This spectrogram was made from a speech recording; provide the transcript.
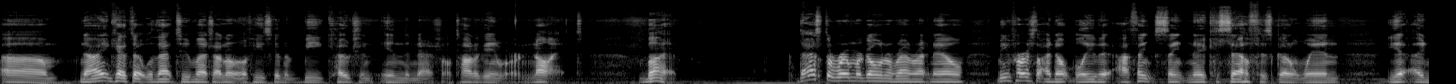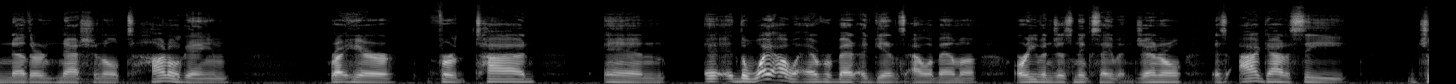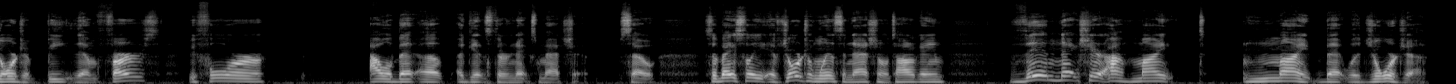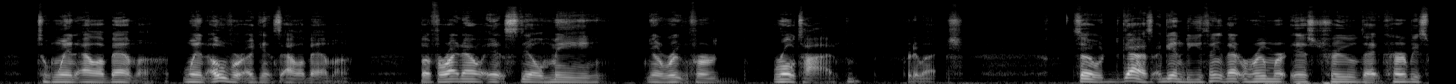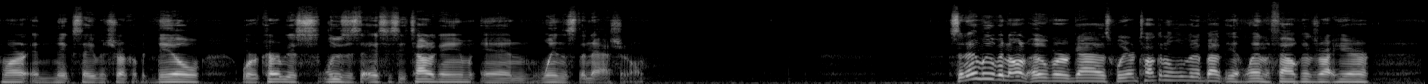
Um, now I ain't kept up with that too much I don't know if he's going to be coaching in the national title game or not but that's the rumor going around right now. Me personally, I don't believe it. I think St. Nick himself is going to win yet another national title game right here for Tide. And eh, eh, the way I will ever bet against Alabama or even just Nick Saban in general is I got to see Georgia beat them first before I will bet up against their next matchup. So so basically, if Georgia wins the national title game, then next year I might might bet with Georgia to win Alabama, win over against Alabama. But for right now, it's still me, you know, rooting for Roll Tide, pretty much. So, guys, again, do you think that rumor is true that Kirby Smart and Nick Saban struck up a deal where Kirby loses the SEC title game and wins the national? So now moving on over, guys, we are talking a little bit about the Atlanta Falcons right here.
